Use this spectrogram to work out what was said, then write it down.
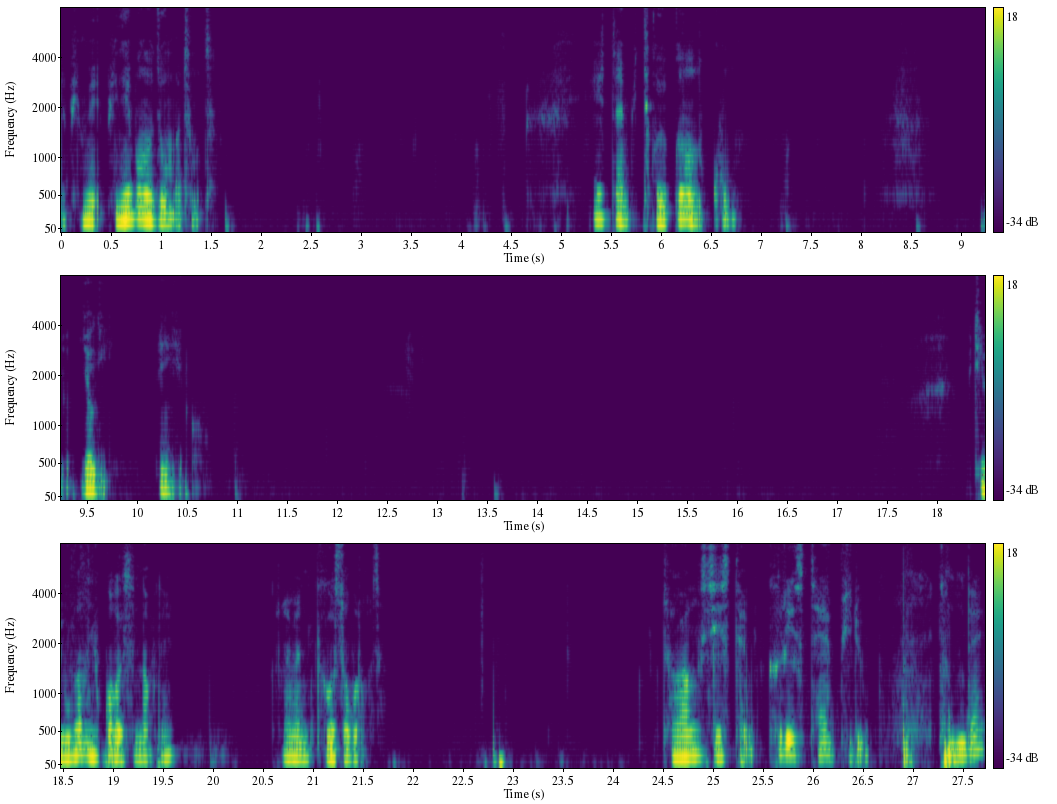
야, 비밀, 비밀번호 좀 맞춰놓자. 일단 밑에 걸 끊어놓고, 여, 여기, 매니저 거. 밑에 용암 효과가 있었나 보네. 그러면 그거 써보러 가자. 저항 시스템, 크리스탈 비료. 근데,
